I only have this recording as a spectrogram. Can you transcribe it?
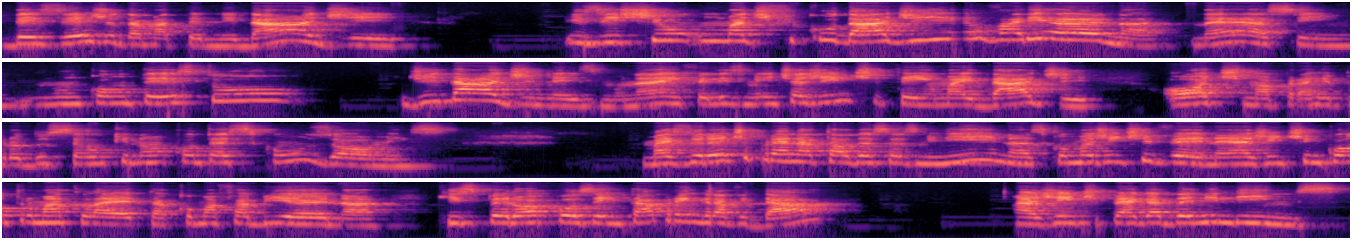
desejo da maternidade, existe uma dificuldade ovariana, né? Assim, num contexto de idade mesmo, né? Infelizmente, a gente tem uma idade ótima para reprodução que não acontece com os homens. Mas durante o pré-natal dessas meninas, como a gente vê, né? A gente encontra uma atleta como a Fabiana, que esperou aposentar para engravidar. A gente pega a Dani Lins,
